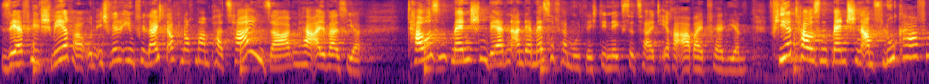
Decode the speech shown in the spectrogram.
sehr viel schwerer. Und ich will Ihnen vielleicht auch noch mal ein paar Zahlen sagen, Herr Al-Wazir. 1.000 Menschen werden an der Messe vermutlich die nächste Zeit ihre Arbeit verlieren. 4.000 Menschen am Flughafen,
